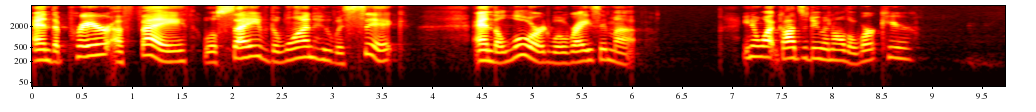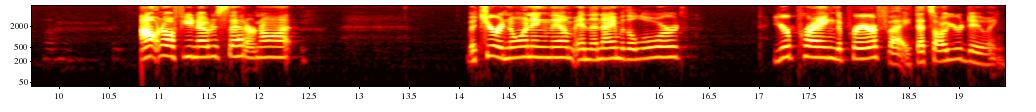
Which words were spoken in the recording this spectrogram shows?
And the prayer of faith will save the one who was sick, and the Lord will raise him up. You know what? God's doing all the work here. I don't know if you noticed that or not but you're anointing them in the name of the Lord, you're praying the prayer of faith. That's all you're doing.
